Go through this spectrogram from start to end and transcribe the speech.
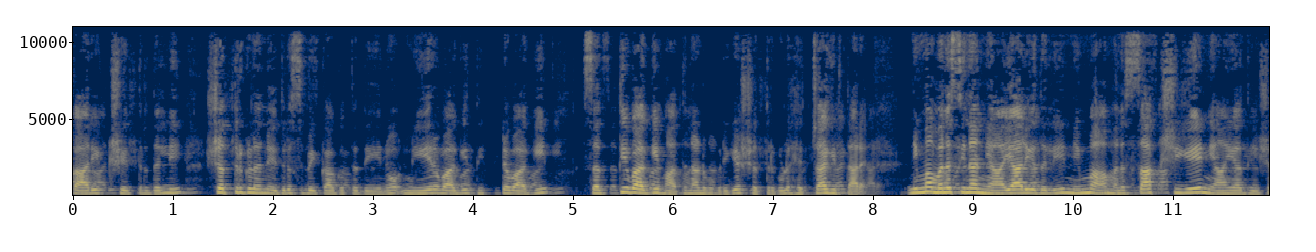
ಕಾರ್ಯಕ್ಷೇತ್ರದಲ್ಲಿ ಶತ್ರುಗಳನ್ನು ಎದುರಿಸಬೇಕಾಗುತ್ತದೆ ಏನೋ ನೇರವಾಗಿ, ದಿಟ್ಟವಾಗಿ ಸತ್ಯವಾಗಿ ಮಾತನಾಡುವವರಿಗೆ ಶತ್ರುಗಳು ಹೆಚ್ಚಾಗಿರ್ತಾರೆ. ನಿಮ್ಮ ಮನಸ್ಸಿನ ನ್ಯಾಯಾಲಯದಲ್ಲಿ ನಿಮ್ಮ ಮನಸ್ಸಾಕ್ಷಿಯೇ ನ್ಯಾಯಾಧೀಶ.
